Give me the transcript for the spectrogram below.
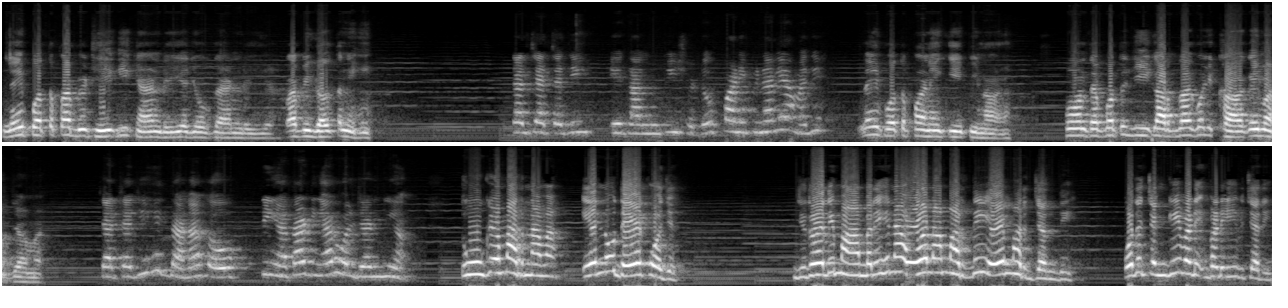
ਨਹੀਂ ਪੁੱਤ ਭਾਬੀ ਠੀਕ ਹੀ ਕਹਿਣ ਡਈ ਹੈ ਜੋ ਕਹਿਣ ਡਈ ਹੈ ਭਾਬੀ ਗਲਤ ਨਹੀਂ। ਚੱਲ ਚਾਚਾ ਜੀ ਇਹ ਗੱਲ ਨੂੰ ਵੀ ਛੱਡੋ ਪਾਣੀ ਪੀਣਾ ਲਿਆਵਾਂ ਜੀ। ਨਹੀਂ ਪੁੱਤ ਪਾਣੀ ਕੀ ਪੀਣਾ ਹੈ ਹੁਣ ਤੇ ਪੁੱਤ ਜੀ ਕਰਦਾ ਕੁਝ ਖਾ ਕੇ ਹੀ ਮਰ ਜਾ ਮੈਂ। ਚਾਚਾ ਜੀ ਏਦਾਂ ਨਾ ਕਹੋ ਧੀਆਂ ਤੁਹਾਡੀਆਂ ਰੋਲ ਜਾਣਗੀਆਂ। ਤੂੰ ਕਿਉਂ ਮਰਨਾ ਵਾ? ਇਹਨੂੰ ਦੇ ਕੁਝ। ਜਦੋਂ ਇਹਦੀ ਮਾਂ ਮਰੀ ਸੀ ਨਾ ਉਹ ਨਾ ਮਰਦੀ ਇਹ ਮਰ ਜਾਂਦੀ। ਉਹ ਤੇ ਚੰਗੀ ਬੜੀ ਬੜੀ ਸੀ ਵਿਚਾਰੀ।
